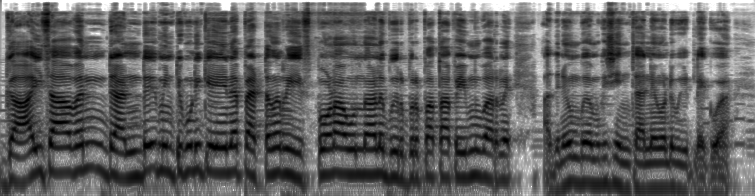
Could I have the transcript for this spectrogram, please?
ഗായ്സ് അവൻ രണ്ട് മിനിറ്റ് കൂടി കഴിഞ്ഞാൽ പെട്ടെന്ന് റീസ്പോൺ ആവുമെന്നാണ് ബിർബിർ പത്താപ്പയും പറഞ്ഞ്. അതിനു മുമ്പ് നമുക്ക് ഷിൻചാനെ കൊണ്ട് വീട്ടിലേക്ക് പോവാം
